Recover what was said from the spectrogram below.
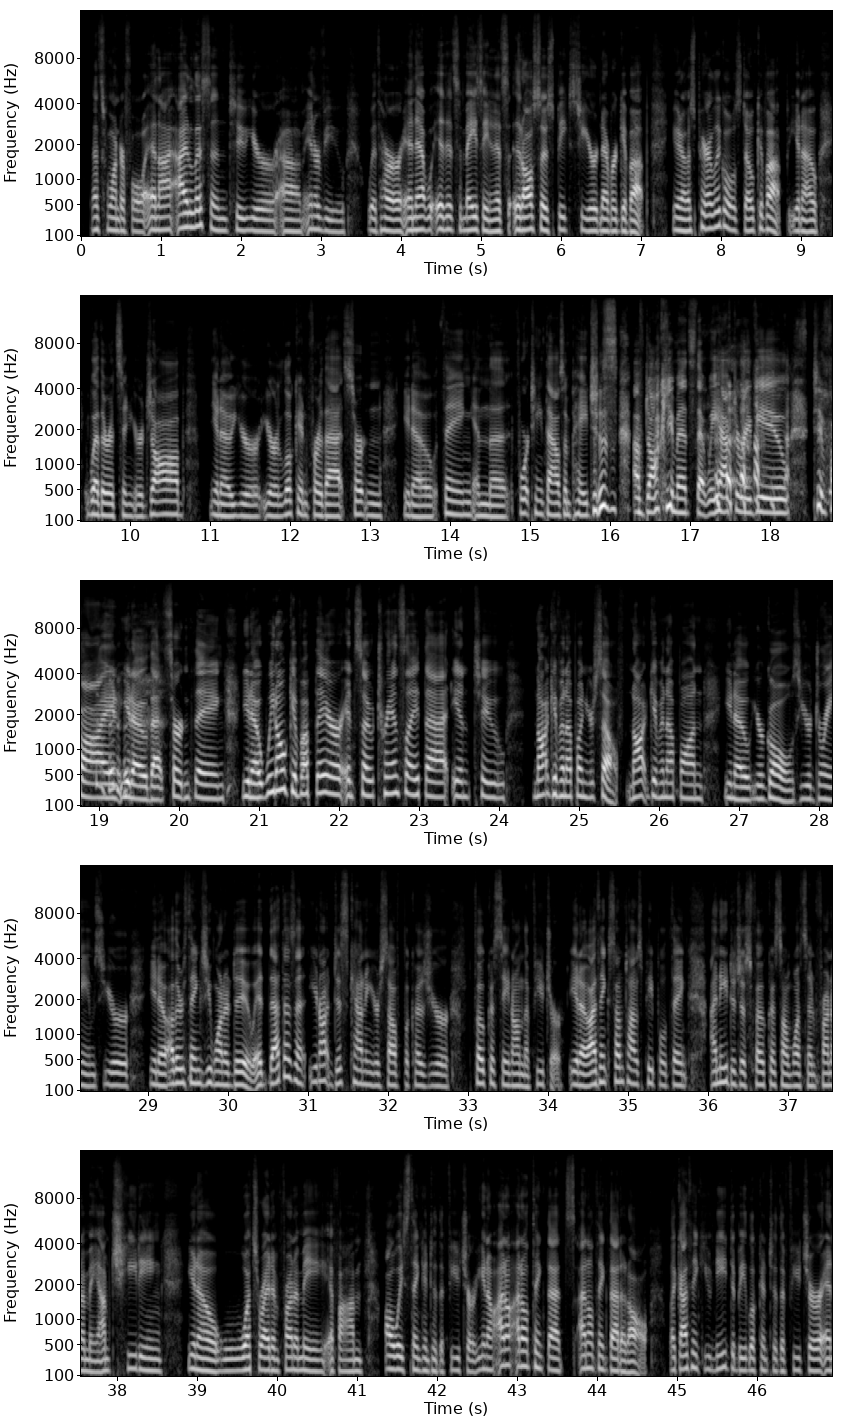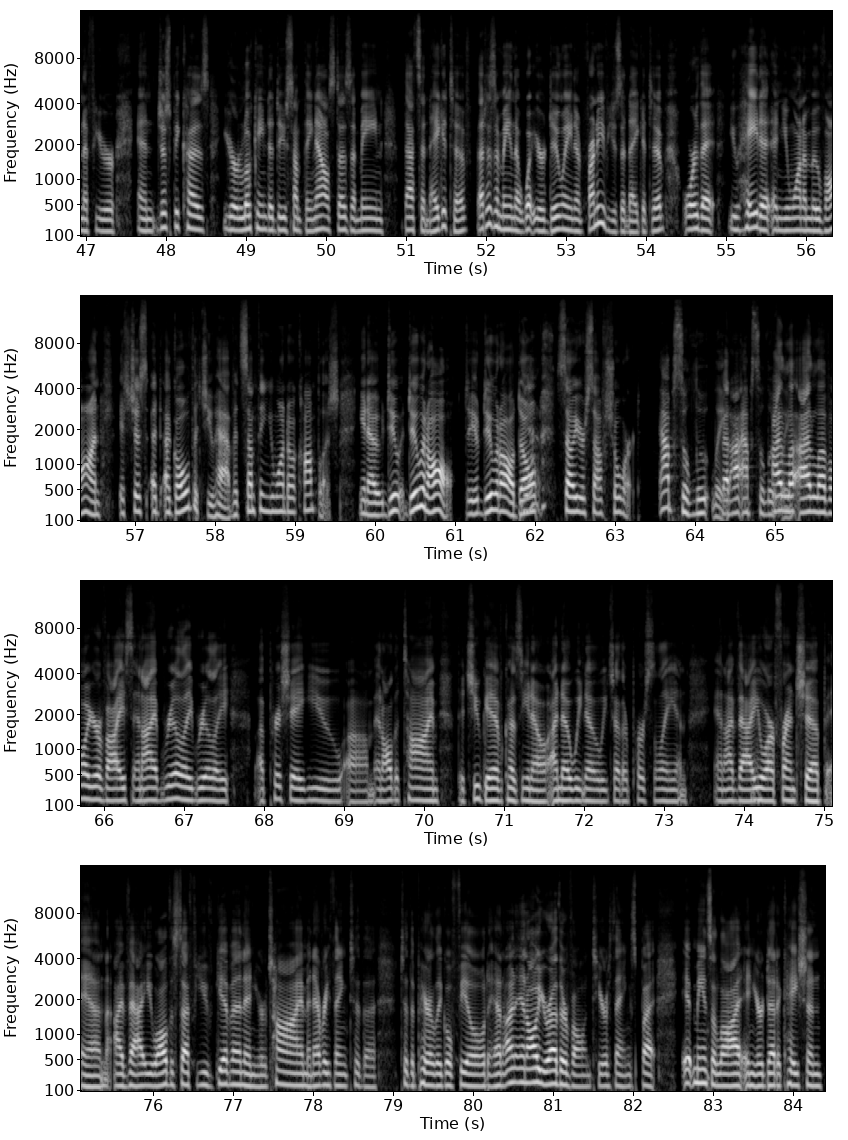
That's wonderful, and I, I listened to your um, interview with her, and it, it, it's amazing. And it's it also speaks to your never give up. You know, as paralegals, don't give up. You know, whether it's in your job, you know, you're you're looking for that certain you know thing in the fourteen thousand pages of documents that we have to review to find you know that certain thing. You know, we don't give up there, and so translate that into not giving up on yourself, not giving up on, you know, your goals, your dreams, your, you know, other things you want to do. It that doesn't you're not discounting yourself because you're focusing on the future. You know, I think sometimes people think I need to just focus on what's in front of me. I'm cheating, you know, what's right in front of me if I'm always thinking to the future. You know, I don't I don't think that's I don't think that at all. Like I think you need to be looking to the future and if you're and just because you're looking to do something else doesn't mean that's a negative. That doesn't mean that what you're doing in front of you is a negative or that you hate it and you want to move on. It's just a, a, goal that you have. It's something you want to accomplish. You know, do do it all. Do do it all. Don't sell yourself short. Absolutely. But I, absolutely. I, lo- I love all your advice and I really, really appreciate you um, and all the time that you give because, you know, I know we know each other personally and, and I value our friendship and I value all the stuff you've given and your time and everything to the, to the paralegal field and, and all your other volunteer things. But it means a lot and your dedication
